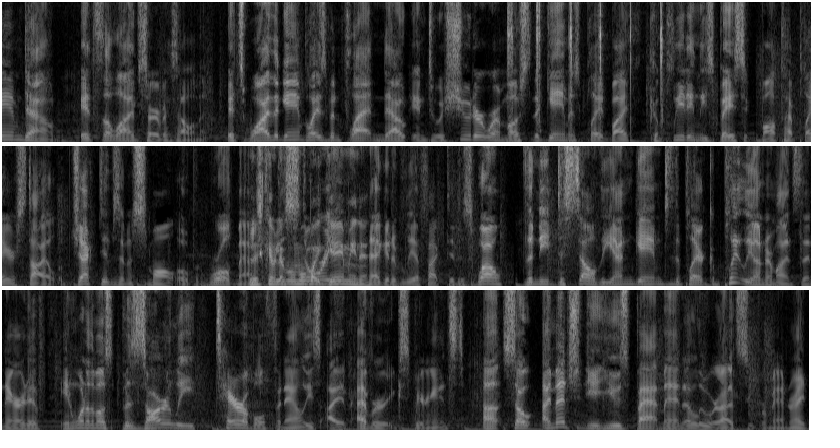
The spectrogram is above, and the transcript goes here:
game down, it's the live service element. It's why the gameplay's been flattened out into a shooter where most of the game is played by completing these basic multiplayer style objectives in a small open world map. Λες και The βλέπω mobile story game είναι. negatively affected as well. The need to sell the end game to the player completely undermines the narrative in one of the most bizarrely terrible finales I have ever experienced. Uh, so I mentioned you use Batman to lure out Superman, right?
